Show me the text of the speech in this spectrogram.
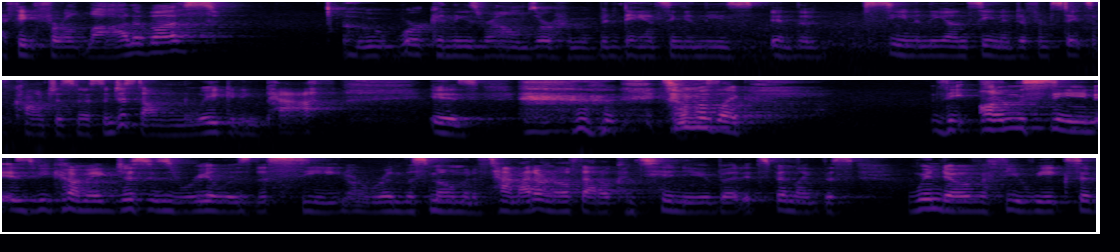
I think for a lot of us who work in these realms or who have been dancing in these in the seen and the unseen in different states of consciousness and just on an awakening path is it's almost like the unseen is becoming just as real as the seen or we're in this moment of time. I don't know if that'll continue but it's been like this window of a few weeks of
